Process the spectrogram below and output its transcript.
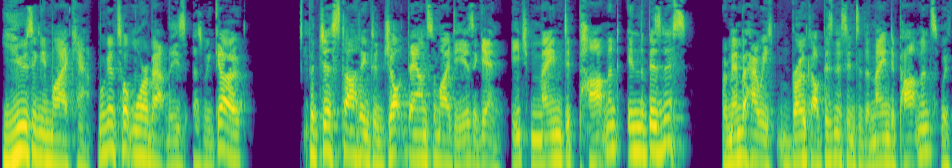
using in my account? We're going to talk more about these as we go, but just starting to jot down some ideas. Again, each main department in the business Remember how we broke our business into the main departments? We've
